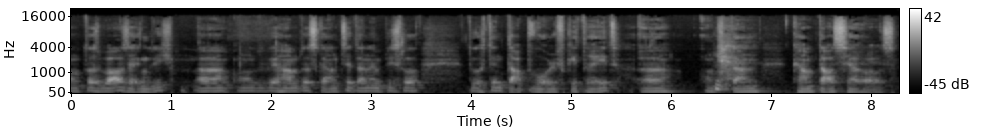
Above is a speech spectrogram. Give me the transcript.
und das war es eigentlich. Äh, und wir haben das Ganze dann ein bisschen durch den Dubwolf gedreht äh, und dann kam das heraus.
